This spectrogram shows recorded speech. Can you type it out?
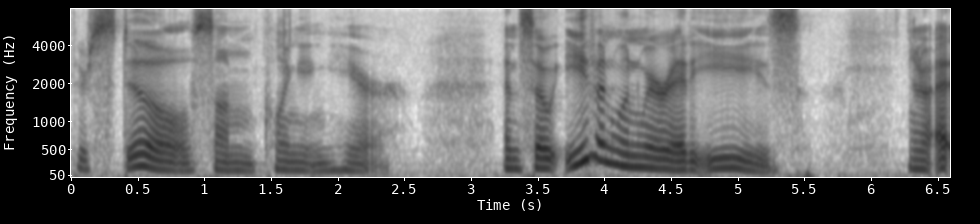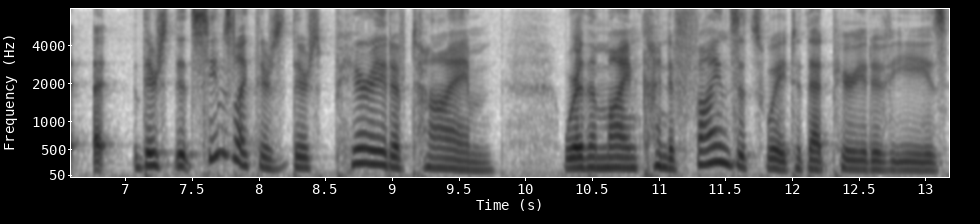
There's still some clinging here. And so even when we're at ease, you know, there's, it seems like there's, there's period of time where the mind kind of finds its way to that period of ease.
